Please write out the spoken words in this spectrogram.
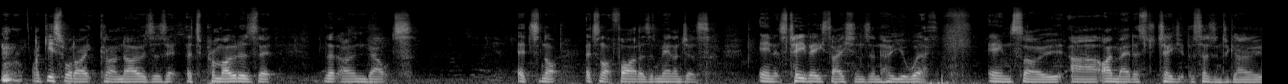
I guess what I kind of know is, is that it's promoters that, that own belts. It's not it's not fighters and managers, and it's TV stations and who you're with. And so uh, I made a strategic decision to go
